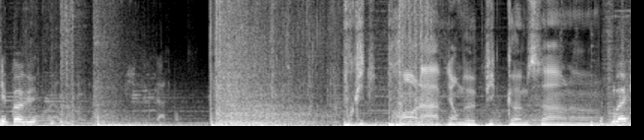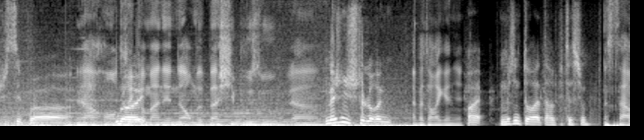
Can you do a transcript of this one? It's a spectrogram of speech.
J'ai pas vu. Me pique comme ça, là. Ouais, je sais pas. Et à rentrer Bah, ouais. comme un énorme bachibouzou, là. Imagine, je te l'aurais mis. Ah bah t'aurais gagné. Ouais. Imagine, t'aurais ta réputation. Ça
